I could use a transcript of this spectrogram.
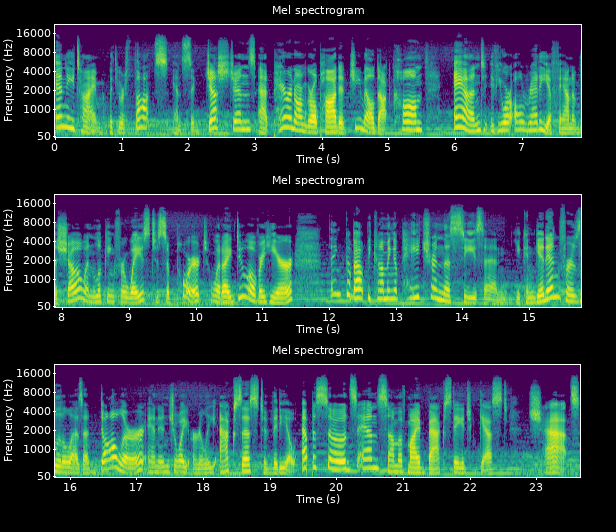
anytime with your thoughts and suggestions at paranormgirlpod at gmail.com. And if you are already a fan of the show and looking for ways to support what I do over here, think about becoming a patron this season. You can get in for as little as a dollar and enjoy early access to video episodes and some of my backstage guest chats.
